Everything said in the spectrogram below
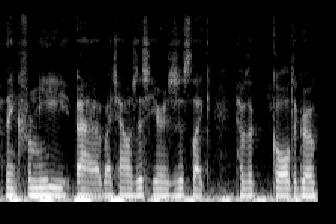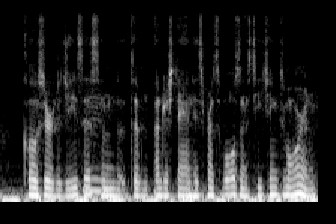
I think for me, uh, my challenge this year is just like have the goal to grow closer to Jesus and to understand His principles and His teachings more, and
